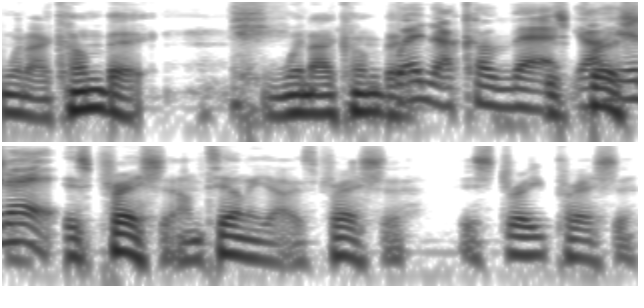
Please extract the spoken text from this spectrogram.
when I come back, when I come back, When I come back, it's y'all pressure. hear that? It's pressure. I'm telling y'all, it's pressure. It's straight pressure.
